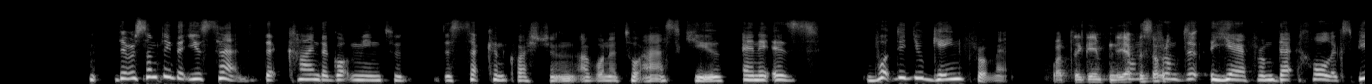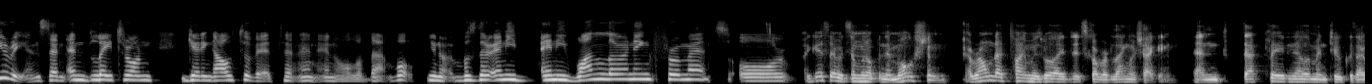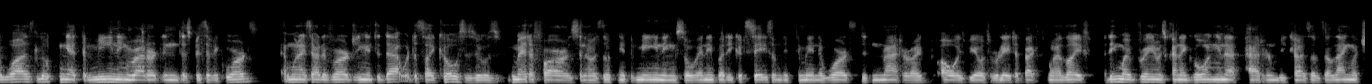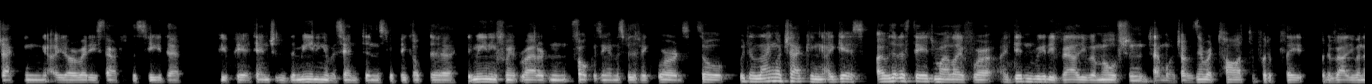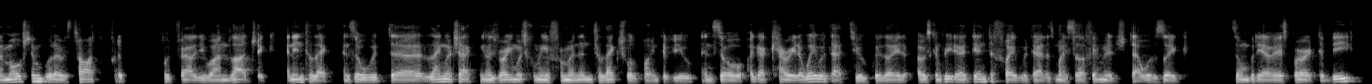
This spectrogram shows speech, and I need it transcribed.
there was something that you said that kind of got me into the second question i wanted to ask you and it is what did you gain from it what they gain from the from, episode? from the yeah from that whole experience and and later on getting out of it and, and and all of that. What you know was there any any one learning from it or? I guess i would sum it up in emotion. Around that time as well i discovered language hacking and that played an element too because i was looking at the meaning rather than the specific words And when I started verging into that with the psychosis, it was metaphors and I was looking at the meaning. So anybody could say something to me and the words didn't matter. I'd always be able to relate it back to my life. I think my brain was kind of going in that pattern because of the language hacking. I'd already started to see that if you pay attention to the meaning of a sentence, you pick up the, the meaning from it rather than focusing on the specific words. So with the language hacking, I guess I was at a stage in my life where I didn't really value emotion that much. I was never taught to put a play, put a value on emotion, but I was taught to put a put value on logic and intellect. And so with the language hacking, I was very much coming from an intellectual point of view. And so I got carried away with that too, because I, I was completely identified with that as my self-image. That was like somebody I aspired to be.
